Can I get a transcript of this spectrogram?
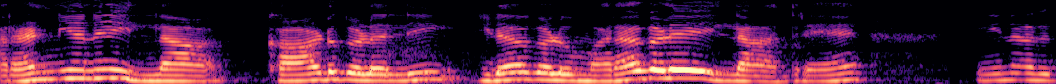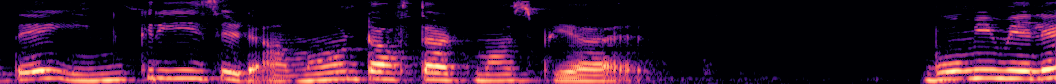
ಅರಣ್ಯನೇ ಇಲ್ಲ, ಕಾಡುಗಳಲ್ಲಿ ಗಿಡಗಳು, ಮರಗಳೇ ಇಲ್ಲ ಅಂದರೆ ಏನಾಗುತ್ತೆ? Increased amount of the atmosphere ಭೂಮಿ ಮೇಲೆ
